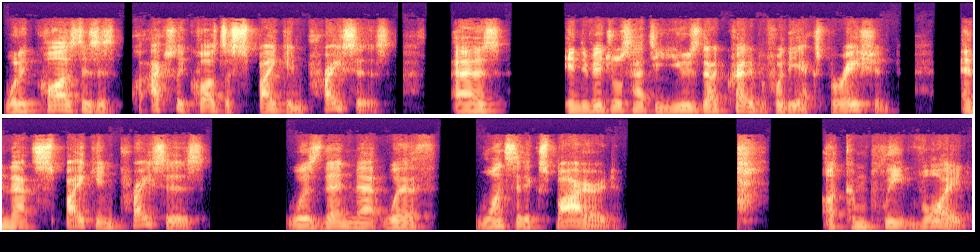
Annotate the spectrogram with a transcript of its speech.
what it caused is, is actually caused a spike in prices as individuals had to use that credit before the expiration. And that spike in prices was then met with, once it expired, a complete void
